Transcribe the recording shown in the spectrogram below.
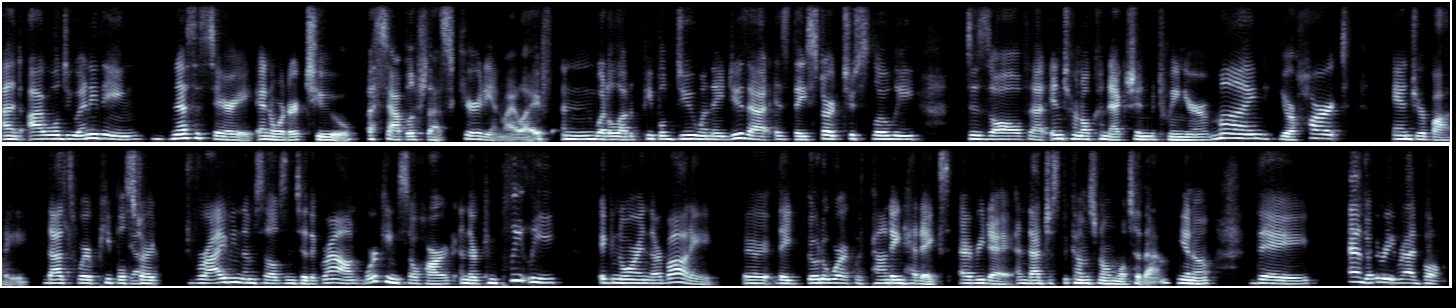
and I will do anything necessary in order to establish that security in my life. And what a lot of people do when they do that is they start to slowly dissolve that internal connection between your mind, your heart, and your body. That's where people yeah. start driving themselves into the ground, working so hard, and they're completely ignoring their body. They they go to work with pounding headaches every day, and that just becomes normal to them. You know, they and three Red Bull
